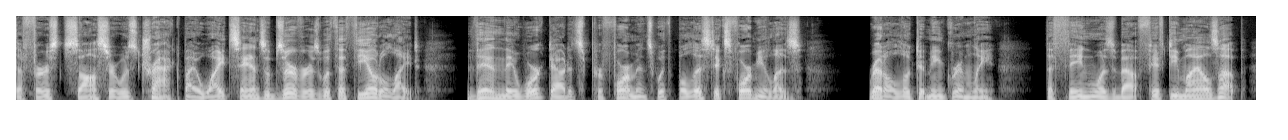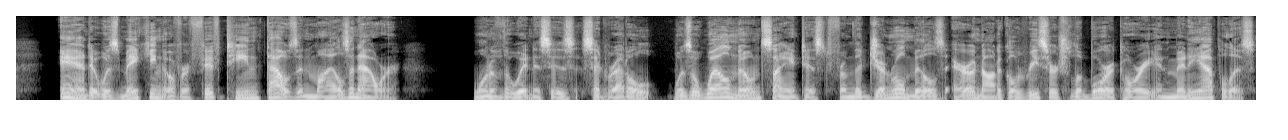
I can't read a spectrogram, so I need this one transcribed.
The first saucer was tracked by White Sands observers with a theodolite. Then they worked out its performance with ballistics formulas. Rettel looked at me grimly. The thing was about 50 miles up, and it was making over 15,000 miles an hour. One of the witnesses, said Rettel, was a well known scientist from the General Mills Aeronautical Research Laboratory in Minneapolis,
